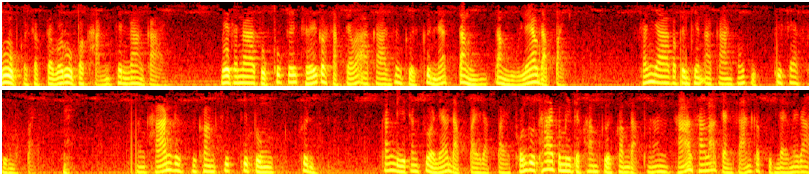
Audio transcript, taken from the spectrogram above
รูปก็สักแต่ว่ารูปประขันเช่นร่างกาย เวทนาสุขทุกข์เฉยๆก็สักแต่ว่าอาการซึ่งเกิดขึ้นแล้วตั้งตั้งอยู่แล้วดับไป สัญญาก็เป็นเพียงอาการของจิตที่แทรกซึมออกไปสังขารก็คือความคิดที่ปรุงขึ้น ทั้งดีทั้งชั่วแล้วดับไปดับไป ผลสุดท้ายก็มีแต่ความเกิดความดับเท่านั้น หาสาระแก่นสารกับสิ่งใดไม่ได้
